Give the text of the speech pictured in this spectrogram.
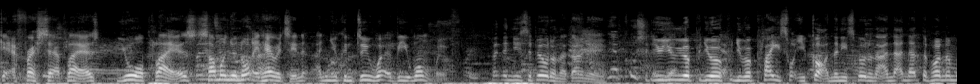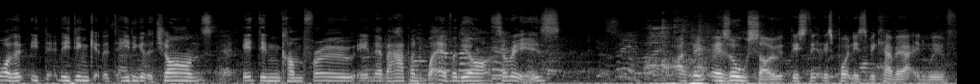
get a fresh set of players, your players, someone you're not inheriting, and you can do whatever you want with? But then you need to build on that, don't you? Yeah, of course you do. You, you, you, you, replace what you've got, and then you need to build on that. And, that, and that, the problem was he, he didn't get the, he didn't get the chance. It didn't come through. It never happened. Whatever the answer is, I think there's also this this point needs to be caveated with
